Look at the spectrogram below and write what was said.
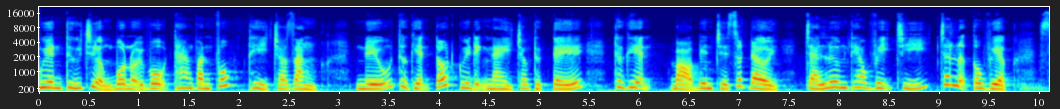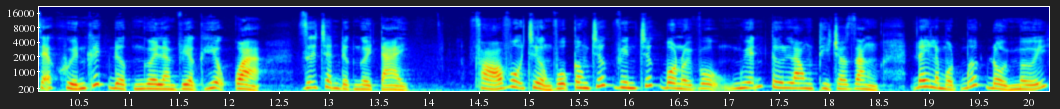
Nguyên Thứ trưởng Bộ Nội vụ Thang Văn Phúc thì cho rằng Nếu thực hiện tốt quy định này trong thực tế, thực hiện bỏ biên chế suốt đời, trả lương theo vị trí, chất lượng công việc sẽ khuyến khích được người làm việc hiệu quả, giữ chân được người tài. Phó vụ trưởng vụ công chức viên chức Bộ Nội vụ Nguyễn Tư Long thì cho rằng đây là một bước đổi mới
